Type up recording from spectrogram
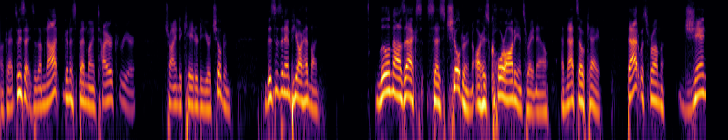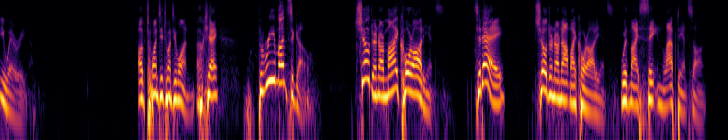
Okay. So he says, he says I'm not going to spend my entire career trying to cater to your children. This is an NPR headline. Lil Nas X says children are his core audience right now, and that's okay. That was from January of 2021. Okay. Three months ago, Children are my core audience. Today, children are not my core audience with my Satan lap dance song.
